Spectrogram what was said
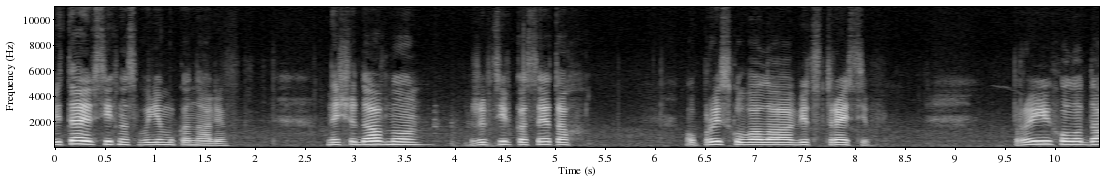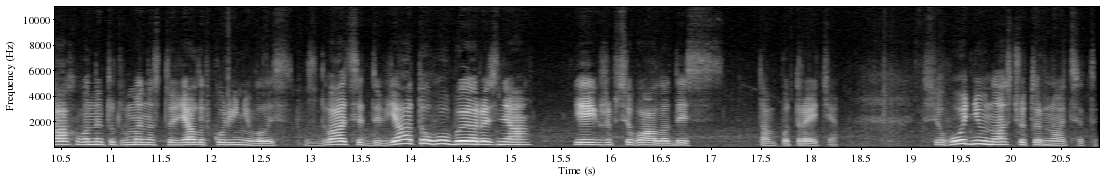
Вітаю всіх на своєму каналі. Нещодавно живці в касетах оприскувала від стресів. При холодах вони тут в мене стояли, вкорінювались з 29 березня. Я їх живцювала десь там по третє. Сьогодні у нас 14.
